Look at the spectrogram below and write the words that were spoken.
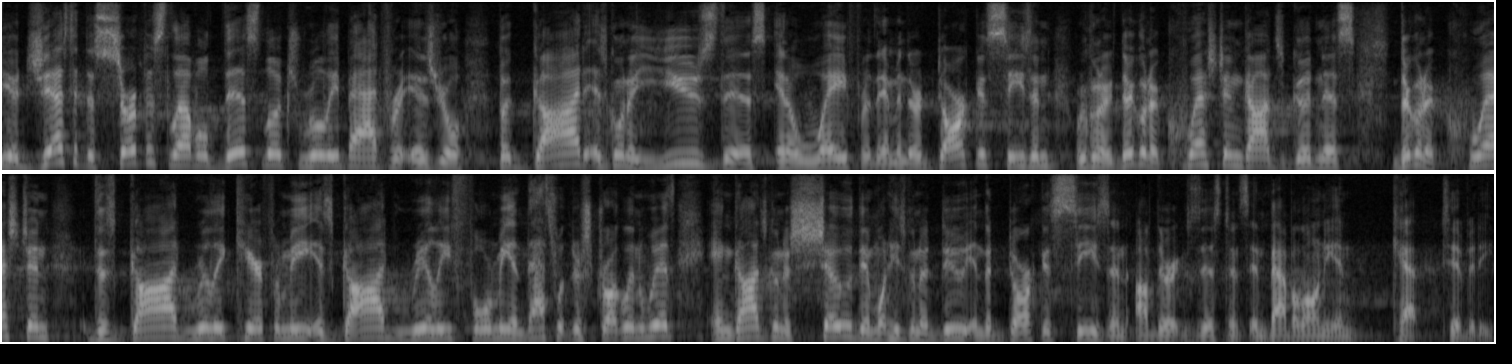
you're just at the surface level, this looks really bad for Israel, but God is going to use this in a way for them. In their darkest season, we're going to, they're going to question God's goodness. They're going to question, does God really care for me? Is God really for me? And that's what they're struggling with. And God's going to show them what He's going to do in the darkest season of their existence in Babylonian captivity.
